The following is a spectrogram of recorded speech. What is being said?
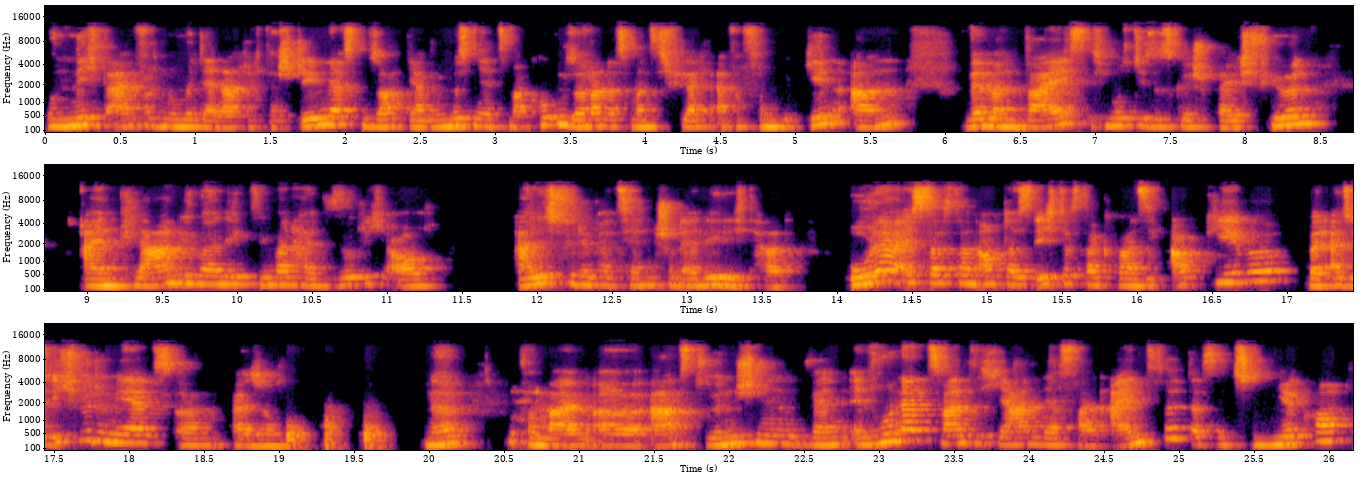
und nicht einfach nur mit der Nachricht da stehen lässt und sagt, ja, wir müssen jetzt mal gucken, sondern dass man sich vielleicht einfach von Beginn an, wenn man weiß, ich muss dieses Gespräch führen, einen Plan überlegt, wie man halt wirklich auch alles für den Patienten schon erledigt hat. Oder ist das dann auch, dass ich das dann quasi abgebe? Weil, also ich würde mir jetzt, ähm, also ne, von meinem äh, Arzt wünschen, wenn in 120 Jahren der Fall eintritt, dass er zu mir kommt.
